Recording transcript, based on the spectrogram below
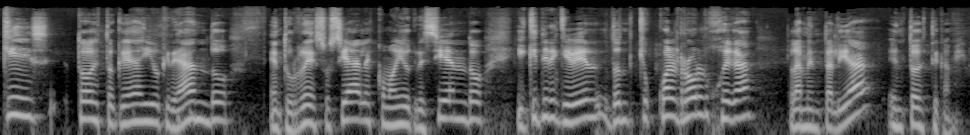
qué es todo esto que ha ido creando, en tus redes sociales, cómo ha ido creciendo y qué tiene que ver, dónde, cuál rol juega la mentalidad en todo este camino.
